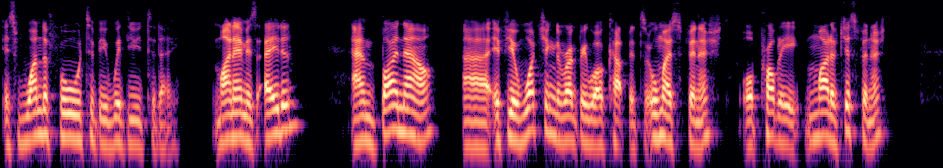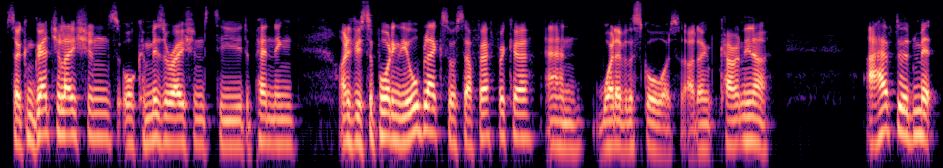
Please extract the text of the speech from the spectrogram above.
It's wonderful to be with you today. My name is Aidan, and by now, uh, if you're watching the Rugby World Cup, it's almost finished, or probably might have just finished. So, congratulations or commiserations to you, depending on if you're supporting the All Blacks or South Africa, and whatever the score was. I don't currently know. I have to admit,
